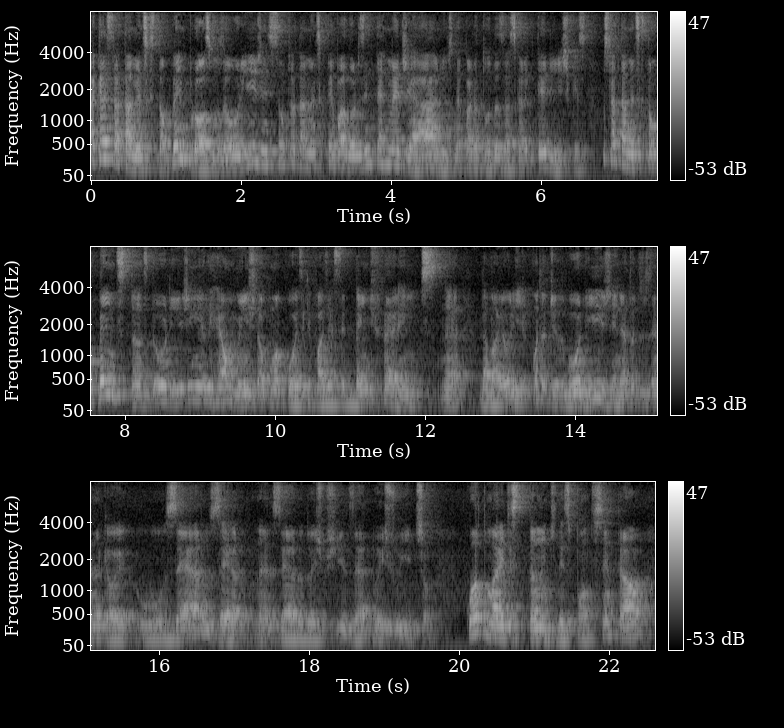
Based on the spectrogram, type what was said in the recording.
Aqueles tratamentos que estão bem próximos à origem são tratamentos que têm valores intermediários né, para todas as características. Os tratamentos que estão bem distantes da origem, ele realmente tem alguma coisa que fazem ser bem diferentes né, da maioria. Quando eu digo origem, né, estou dizendo que o 0, 0, né, 0 do eixo x, 0 do eixo y. Quanto mais distante desse ponto central,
